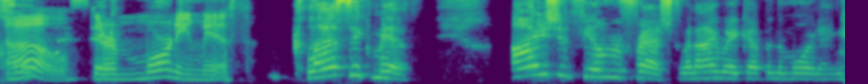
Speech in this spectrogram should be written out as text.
Oh, Classic, oh, their morning myth. Classic myth. I should feel refreshed when I wake up in the morning.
